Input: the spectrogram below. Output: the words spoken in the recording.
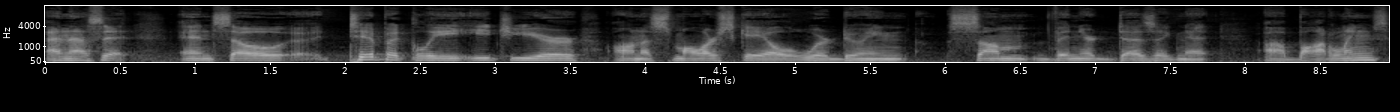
and that's it. And so, uh, typically each year on a smaller scale, we're doing some vineyard designate. Uh, bottlings,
